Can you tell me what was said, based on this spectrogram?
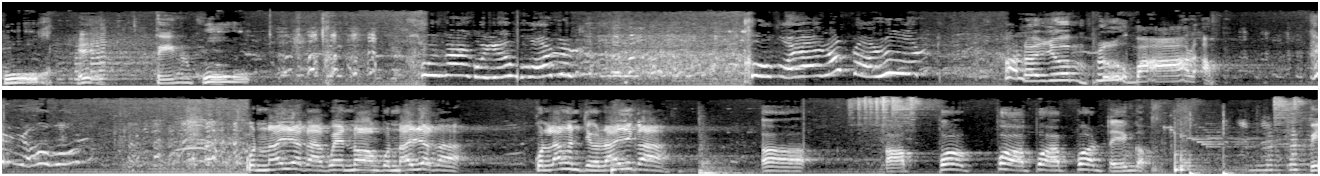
คูเอ้ยเตงกันคูคุยง่ายกูยืมหัวเลยคูขอได้รับต่อเลื่อนก็เลยยืมปลื้อบาแล้วเอ้า Hello, คนไหนอะกะแควนน้องคนไหนอะกะคนหลังกันเจอไรกะเอ่อเอ่อป้อป้อป้อป้อเต็งกับ ปี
